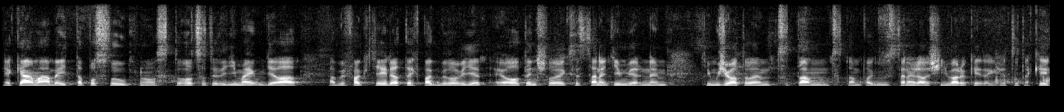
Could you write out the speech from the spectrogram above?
jaká má být ta posloupnost toho, co ty lidi mají udělat, aby fakt v těch datech pak bylo vidět, jo, ten člověk se stane tím věrným, tím uživatelem, co tam, co tam pak zůstane další dva roky. Takže to taky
